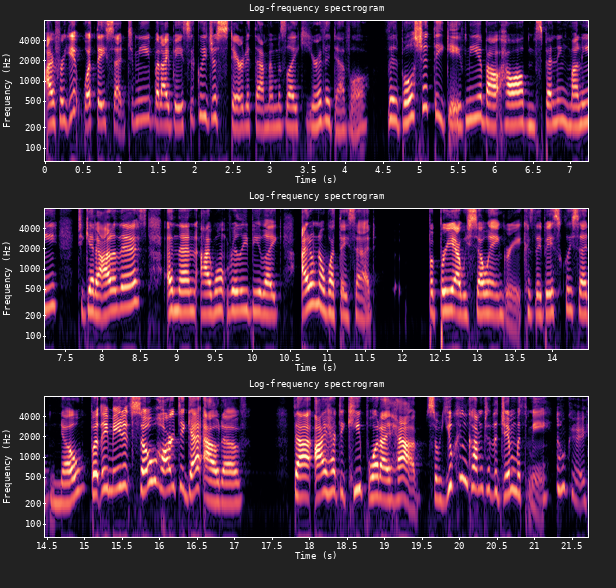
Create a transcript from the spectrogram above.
I forget what they said to me, but I basically just stared at them and was like, You're the devil. The bullshit they gave me about how I'm spending money to get out of this, and then I won't really be like, I don't know what they said. But Brie, I was so angry because they basically said no, but they made it so hard to get out of that I had to keep what I have. So you can come to the gym with me, Okay.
